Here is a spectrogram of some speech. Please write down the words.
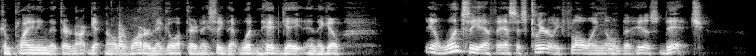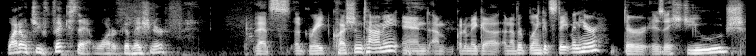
complaining that they're not getting all their water and they go up there and they see that wooden head gate and they go, you know, one CFS is clearly flowing onto his ditch. Why don't you fix that, water commissioner? That's a great question, Tommy. And I'm going to make a, another blanket statement here. There is a huge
